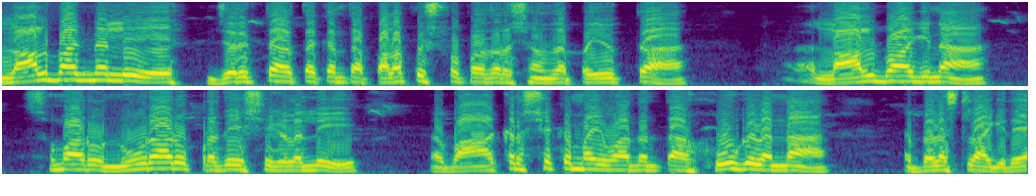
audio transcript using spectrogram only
ಲಾಲ್ಬಾಗ್ನಲ್ಲಿ ಜರುಗ್ತಾ ಇರ್ತಕ್ಕಂಥ ಫಲಪುಷ್ಪ ಪ್ರದರ್ಶನದ ಪ್ರಯುಕ್ತ ಲಾಲ್ಬಾಗಿನ ಸುಮಾರು ನೂರಾರು ಪ್ರದೇಶಗಳಲ್ಲಿ ಬ- ಹೂಗಳನ್ನು ಬೆಳೆಸಲಾಗಿದೆ.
